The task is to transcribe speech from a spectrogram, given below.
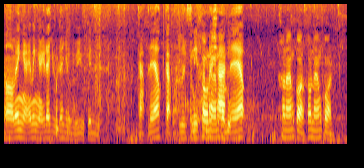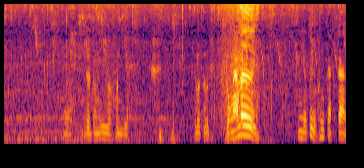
อ๋อไม่ไงไม่ไงได้อยู่ได้ออยู่ยู่อยู่เป็นอยู่ กลับแล้วกลับคืนอันนี้สู่ธรเข้ารมน้ำชาก่อนติลูกแล้ว เข้าน้ำก่อนเข้าน้ำก่อนเออเดินตรงนี้อยู่คนเดียวเดี๋ยวเดี๋ยวลงน้ำเลยนี่เดี๋ยวก็อย่าเพิ่งกัดกัน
